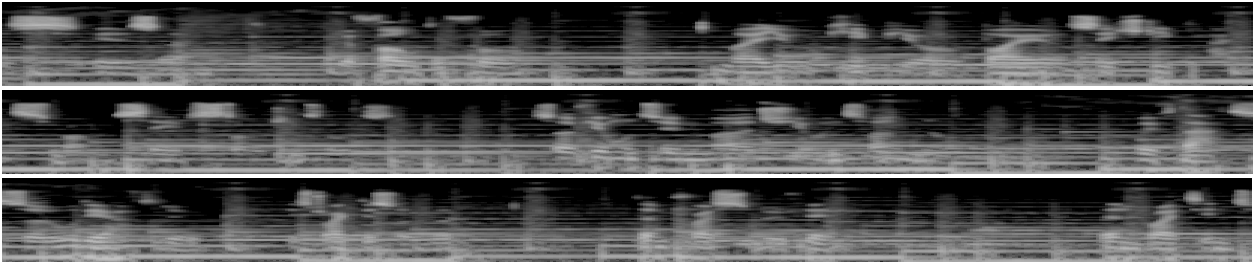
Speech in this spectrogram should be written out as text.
is, is um, your folder for where you'll keep your BIOS HD packs, ROM saves, storage and tools. So if you want to merge your internal with that, so all you have to do is drag this over, then press move in, then right into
